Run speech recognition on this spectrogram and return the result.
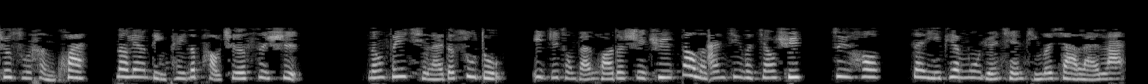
车速很快，那辆顶配的跑车似是能飞起来的速度，一直从繁华的市区到了安静的郊区，最后在一片墓园前停了下来。来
